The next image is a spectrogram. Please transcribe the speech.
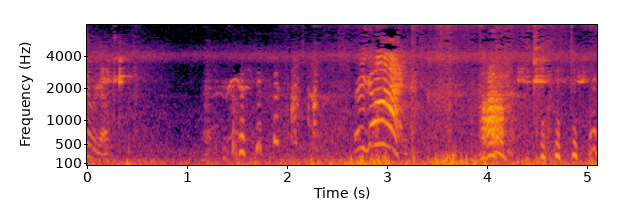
here we go. Where are you going? Ah.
